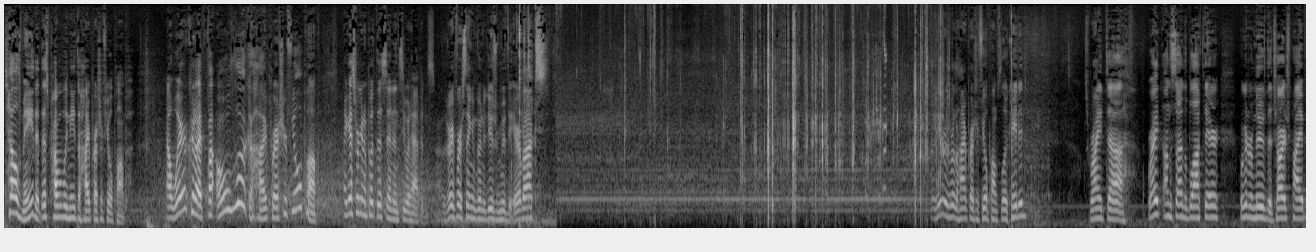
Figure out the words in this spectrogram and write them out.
tells me that this probably needs a high pressure fuel pump. Now, where could I find? Oh, look, a high pressure fuel pump. I guess we're going to put this in and see what happens. The very first thing I'm going to do is remove the air box. Here is where the high pressure fuel pump's located. It's right, uh, right on the side of the block there. We're going to remove the charge pipe,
